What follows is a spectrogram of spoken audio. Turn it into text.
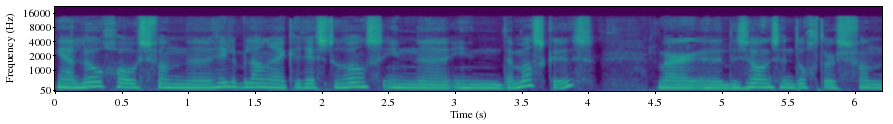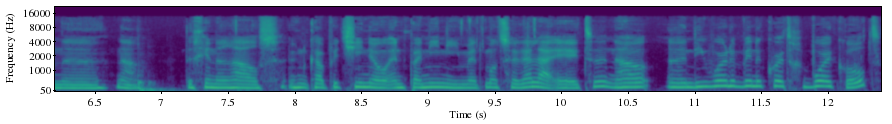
ja, logo's van uh, hele belangrijke restaurants in, uh, in Damascus. Waar uh, de zoons en dochters van nou, de generaals hun cappuccino en panini met mozzarella eten. Nou, die worden binnenkort geboycott.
